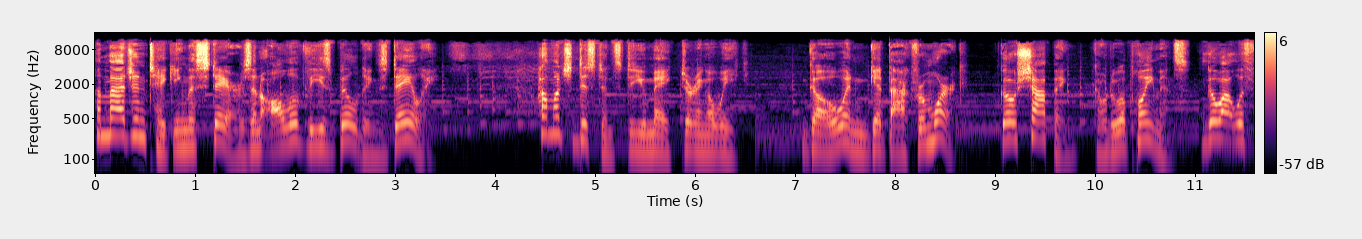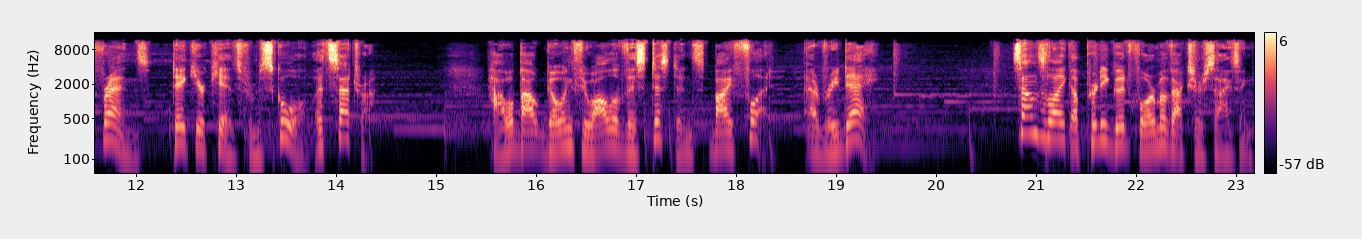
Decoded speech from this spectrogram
Imagine taking the stairs in all of these buildings daily. How much distance do you make during a week? Go and get back from work. Go shopping, go to appointments, go out with friends, take your kids from school, etc. How about going through all of this distance by foot every day? Sounds like a pretty good form of exercising.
